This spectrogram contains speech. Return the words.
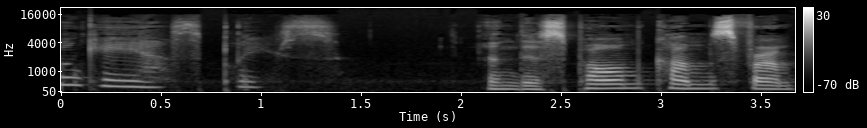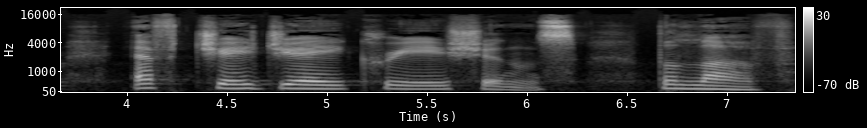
Okay, yes, please. And this poem comes from FJJ Creations The Love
